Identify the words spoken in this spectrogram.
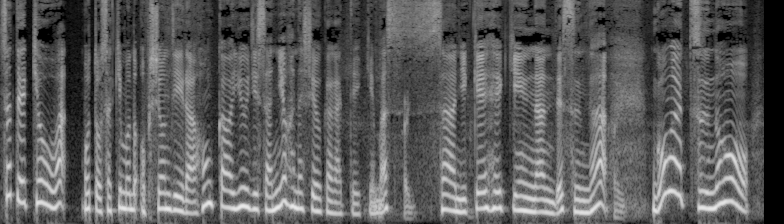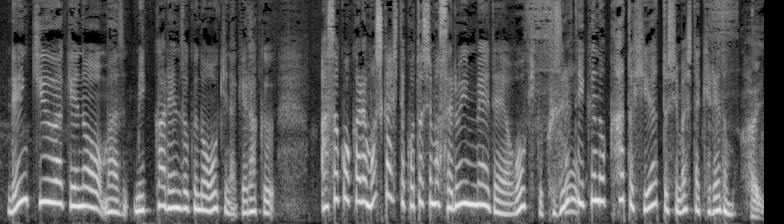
さて今日は元先物オプションディーラー本川裕二さんにお話を伺っていきます。はい、さあ日経平均なんですが、はい、5月の連休明けの、まあ、3日連続の大きな下落。あそこからもしかして今年も Sell in May で大きく崩れていくのかとヒヤッとしましたけれども。はい。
